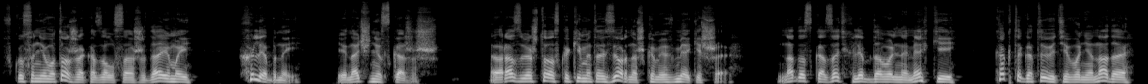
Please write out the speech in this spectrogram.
Вкус у него тоже оказался ожидаемый, хлебный, иначе не скажешь. Разве что с какими-то зернышками в мякише. Надо сказать, хлеб довольно мягкий, как-то готовить его не надо,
